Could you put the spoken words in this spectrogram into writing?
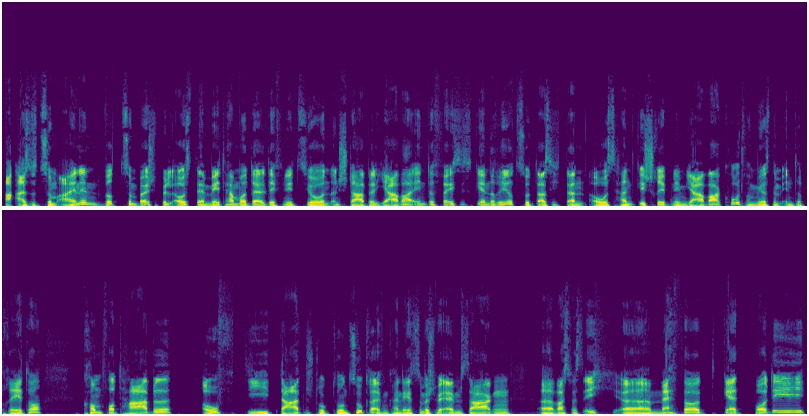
Also zum einen wird zum Beispiel aus der Metamodell-Definition ein Stapel Java-Interfaces generiert, so dass ich dann aus handgeschriebenem Java-Code, von mir aus einem Interpreter, komfortabel auf die Datenstrukturen zugreifen kann. Jetzt zum Beispiel eben sagen, äh, was weiß ich, äh, Method get body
